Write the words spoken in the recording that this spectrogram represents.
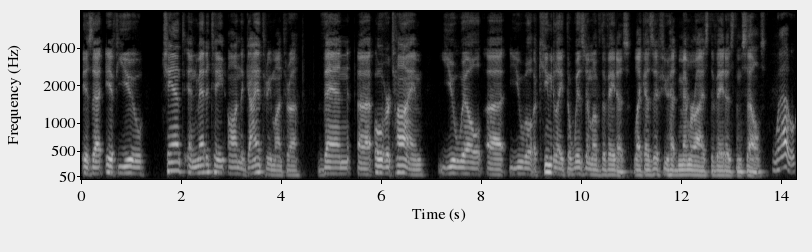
is that if you chant and meditate on the Gayatri mantra, then uh, over time you will uh, you will accumulate the wisdom of the Vedas, like as if you had memorized the Vedas themselves. Whoa.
